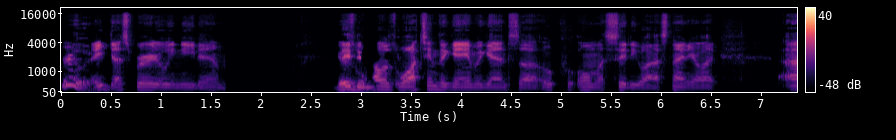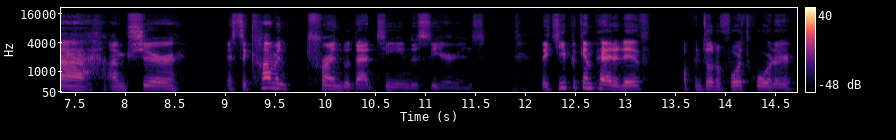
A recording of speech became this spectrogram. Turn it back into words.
Really. They desperately need him. They do. I was watching the game against uh, Oklahoma City last night. And you're like, ah, I'm sure it's a common trend with that team this year is they keep it competitive up until the fourth quarter,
